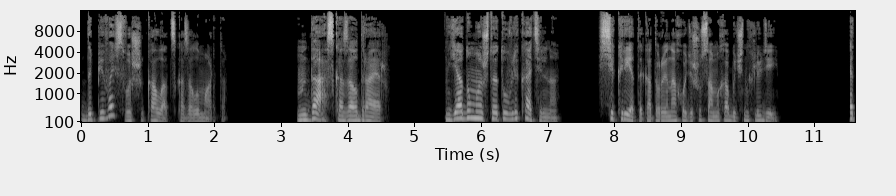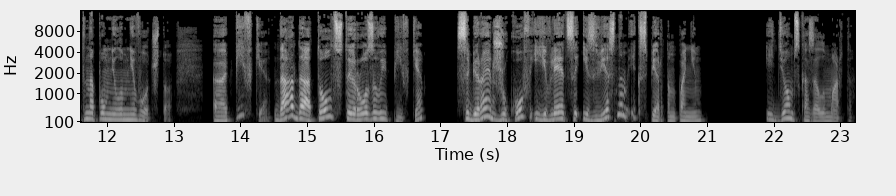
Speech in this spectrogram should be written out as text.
«Допивай свой шоколад», — сказала Марта. «Да», — сказал Драйер. «Я думаю, что это увлекательно. Секреты, которые находишь у самых обычных людей. Это напомнило мне вот что. Э, пивки, да-да, толстые розовые пивки, собирает жуков и является известным экспертом по ним. «Идем», — сказала Марта.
